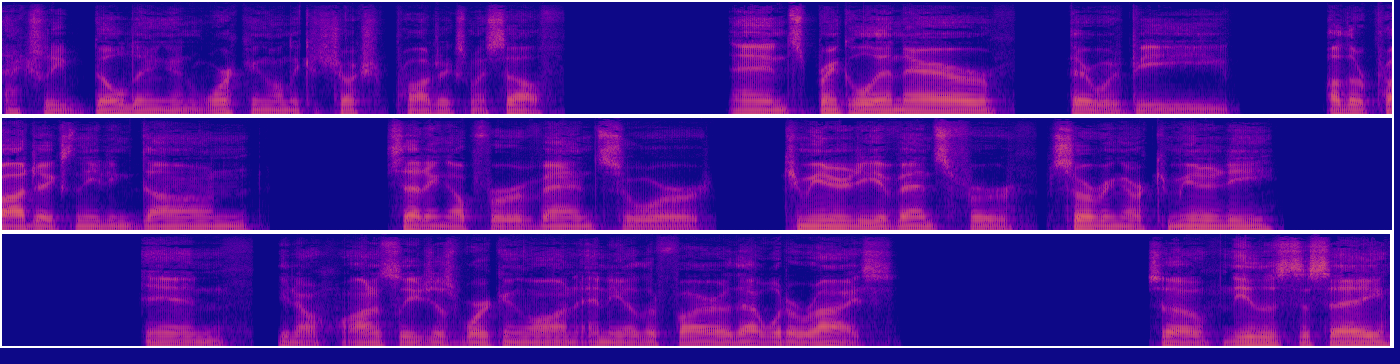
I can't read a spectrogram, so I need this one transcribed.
actually building and working on the construction projects myself. And sprinkle in there, there would be other projects needing done, setting up for events or community events for serving our community. And, you know, honestly, just working on any other fire that would arise. So, needless to say,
